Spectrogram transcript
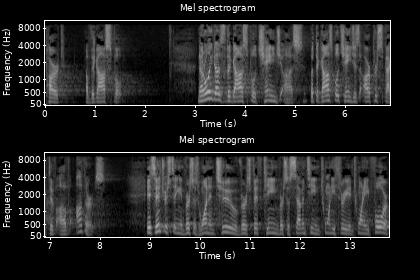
part of the gospel. Not only does the gospel change us, but the gospel changes our perspective of others. It's interesting in verses 1 and 2, verse 15, verses 17, 23, and 24,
